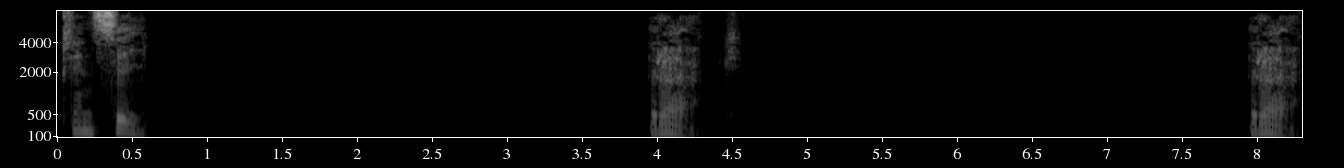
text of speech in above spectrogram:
Princip. Rök. Rök.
